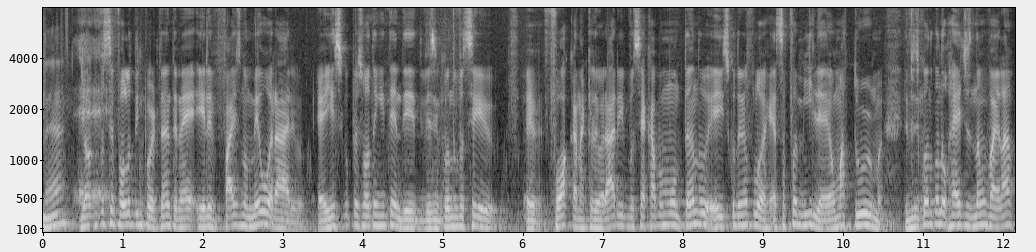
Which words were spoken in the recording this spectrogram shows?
Né? E algo que você falou do importante, né? Ele faz no meu horário. É isso que o pessoal tem que entender. De vez em quando você é, foca naquele horário e você acaba montando, é isso que o Daniel falou, essa família, é uma turma. De vez em quando, quando o Regis não vai lá,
